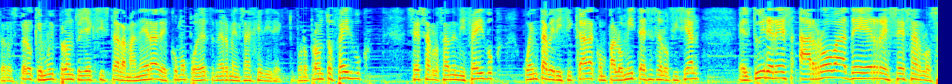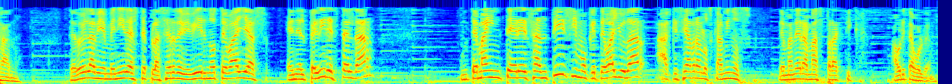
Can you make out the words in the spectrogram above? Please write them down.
pero espero que muy pronto ya exista la manera de cómo poder tener mensaje directo. Por lo pronto, Facebook, César Lozano en mi Facebook, cuenta verificada con palomita, ese es el oficial. El Twitter es arroba DR César Lozano. Te doy la bienvenida a este placer de vivir, no te vayas. En el pedir está el dar. Un tema interesantísimo que te va a ayudar a que se abran los caminos de manera más práctica. Ahorita volvemos.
